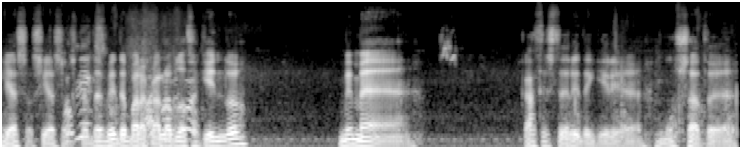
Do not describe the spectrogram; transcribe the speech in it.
Γεια σας, γεια σας. Αποκλείξτε. Κατεβείτε παρακαλώ από το Πάμε, αυτοκίνητο. Μη με καθυστερείτε κύριε. Μουσάτε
